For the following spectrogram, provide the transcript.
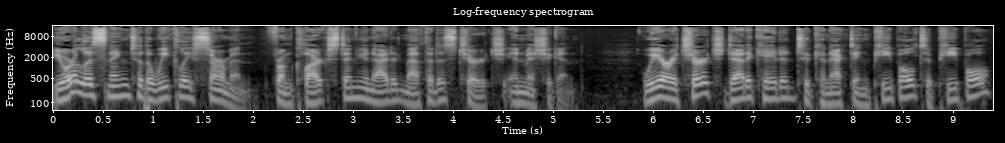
You're listening to the weekly sermon from Clarkston United Methodist Church in Michigan. We are a church dedicated to connecting people to people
